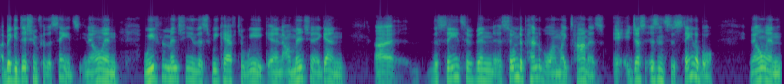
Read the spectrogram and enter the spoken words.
a big addition for the Saints, you know. And we've been mentioning this week after week, and I'll mention it again. Uh, the Saints have been so dependable on Mike Thomas; it, it just isn't sustainable you know, and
